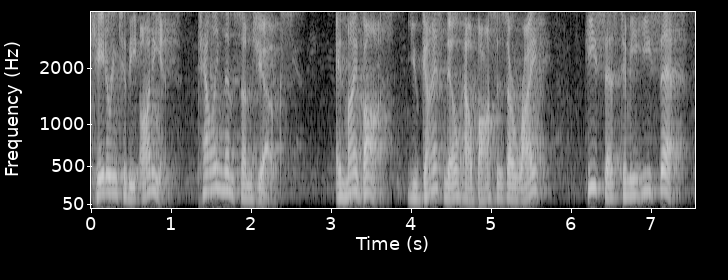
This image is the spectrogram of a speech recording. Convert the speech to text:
catering to the audience, telling them some jokes. And my boss, you guys know how bosses are, right? He says to me, he says,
